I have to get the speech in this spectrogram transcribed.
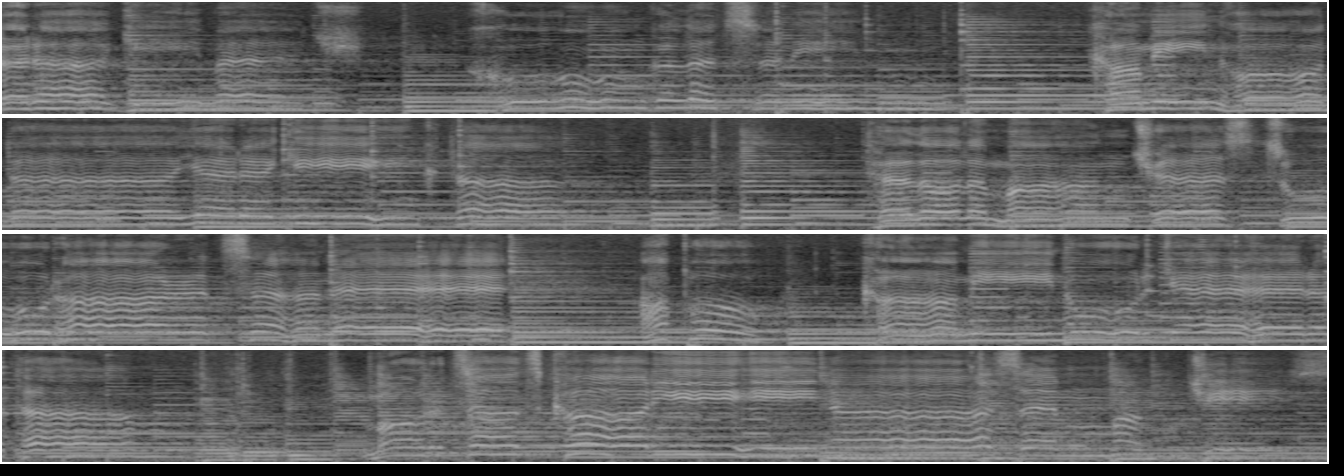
կրագի մեջ խունգ լցնիմ Կամին հոդը երեգինք տա Թելոլը մանչս ծուր հարցնե Ապո կամին ուր գերտամ Մորցած քարինս եմ մանչիս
